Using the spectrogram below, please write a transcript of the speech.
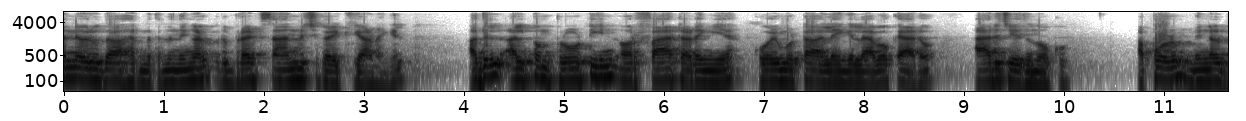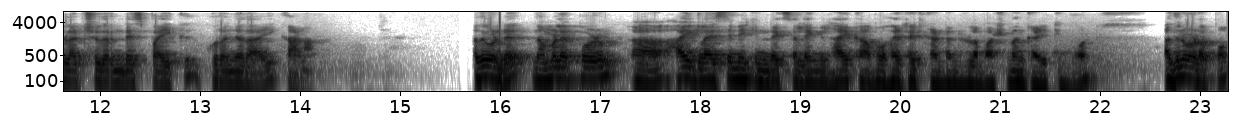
തന്നെ ഒരു ഉദാഹരണത്തിന് നിങ്ങൾ ഒരു ബ്രെഡ് സാൻഡ്വിച്ച് കഴിക്കുകയാണെങ്കിൽ അതിൽ അല്പം പ്രോട്ടീൻ ഓർ ഫാറ്റ് അടങ്ങിയ കോഴിമുട്ട അല്ലെങ്കിൽ അവോക്കാഡോ ആഡ് ചെയ്ത് നോക്കൂ. അപ്പോഴും നിങ്ങൾ ബ്ലഡ് ഷുഗറിന്റെ സ്പൈക്ക് കുറഞ്ഞതായി കാണാം. അതുകൊണ്ട് നമ്മളെപ്പോഴും ഹൈ ഗ്ലൈസമിക് ഇൻഡെക്സ് അല്ലെങ്കിൽ ഹൈ കാർബോഹൈഡ്രേറ്റ് കണ്ടന്റ് ഉള്ള ഭക്ഷണം കഴിക്കുമ്പോൾ അതിനോടൊപ്പം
